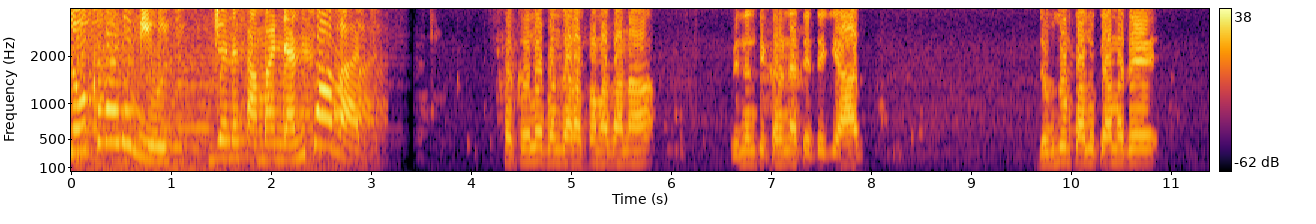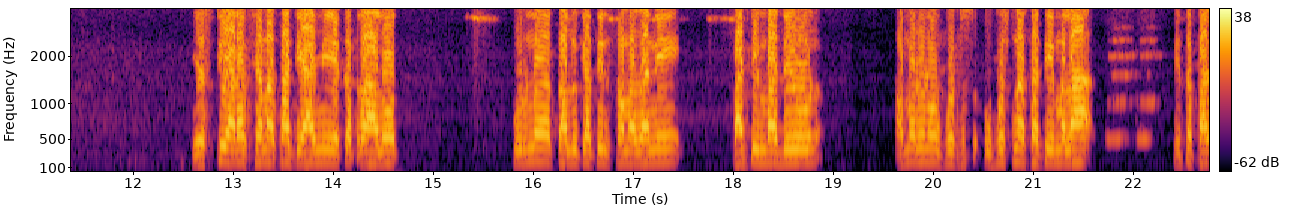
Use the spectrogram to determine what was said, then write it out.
लोकवाणी न्यूज जनसामान्यांचा आवाज. सकल बंजारा समाजांना विनंती करण्यात येते की आज जगदूर तालुक्यामध्ये एस टी आरक्षणासाठी आम्ही एकत्र आलो. पूर्ण तालुक्यातील समाजाने पाठिंबा देऊन अमरण उपोष उपोषणासाठी मला इथं पा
